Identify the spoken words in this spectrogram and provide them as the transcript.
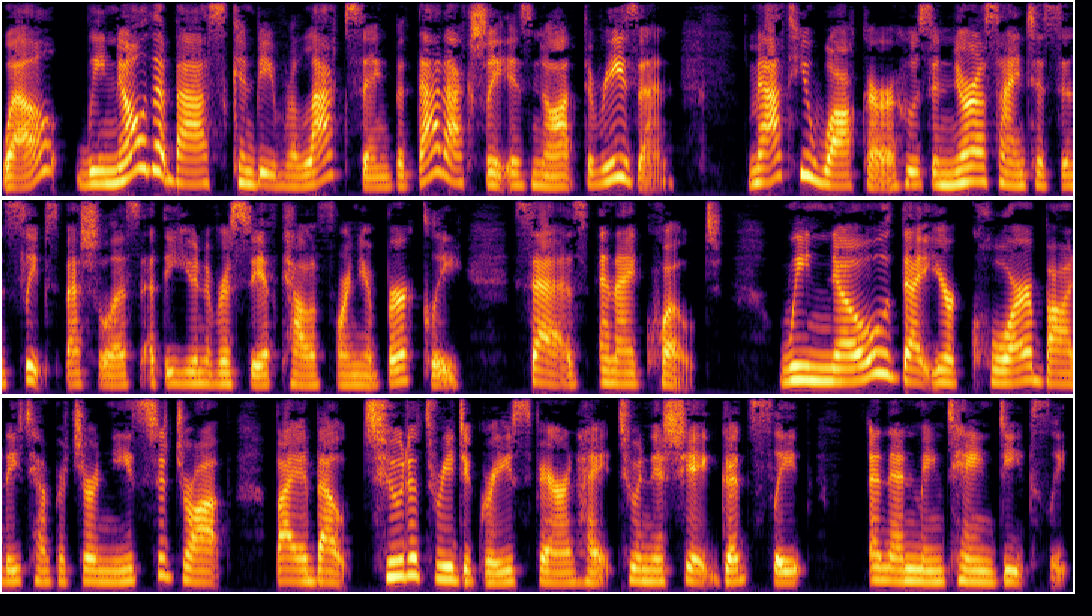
Well, we know that baths can be relaxing, but that actually is not the reason. Matthew Walker, who's a neuroscientist and sleep specialist at the University of California, Berkeley, says, and I quote, we know that your core body temperature needs to drop by about two to three degrees Fahrenheit to initiate good sleep and then maintain deep sleep.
